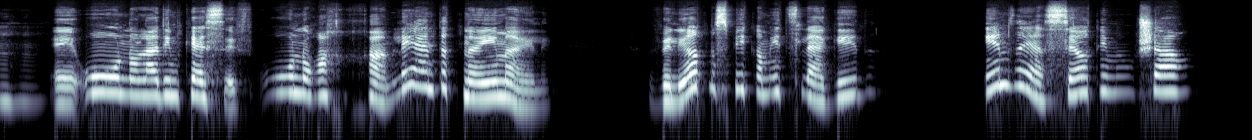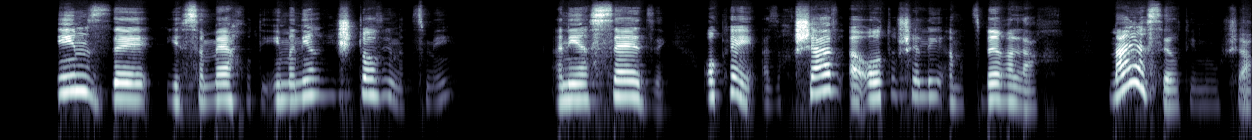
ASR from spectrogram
Mm-hmm. הוא נולד עם כסף, הוא נורא חכם, לי אין את התנאים האלה. ולהיות מספיק אמיץ להגיד, אם זה יעשה אותי מאושר, אם זה ישמח אותי, אם אני ארגיש טוב עם עצמי, אני אעשה את זה. אוקיי, אז עכשיו האוטו שלי, המצבר הלך. מה יעשה אותי מאושר?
